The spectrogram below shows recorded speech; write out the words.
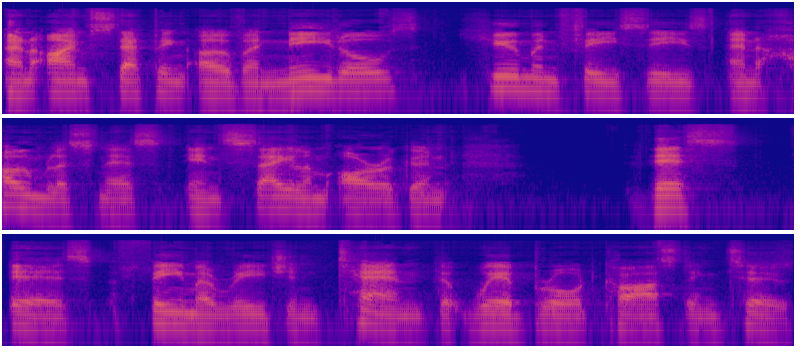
and I'm stepping over needles, human feces, and homelessness in Salem, Oregon. This is FEMA Region 10 that we're broadcasting to.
